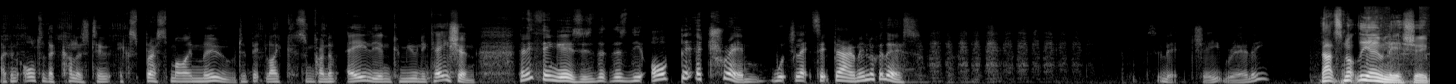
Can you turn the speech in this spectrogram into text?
I can alter the colours to express my mood, a bit like some kind of alien communication. The only thing is, is that there's the odd bit of trim which lets it down. I mean, look at this. It's a bit cheap, really. That's not the only issue.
